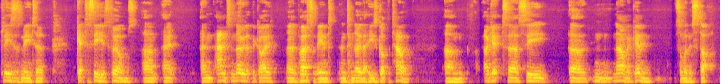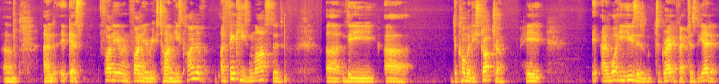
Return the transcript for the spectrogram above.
pleases me to get to see his films um, and and and to know that the guy uh, personally and and to know that he's got the talent. Um, I get to see uh, now and again some of his stuff, um, and it gets funnier and funnier each time. He's kind of, I think he's mastered uh, the uh, the comedy structure. He and what he uses to great effect is the edit.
